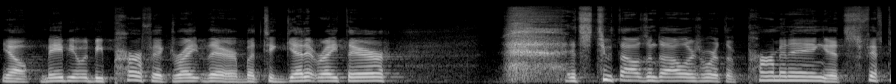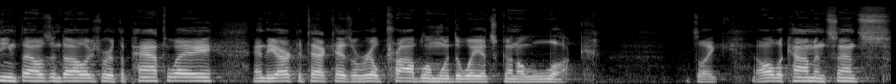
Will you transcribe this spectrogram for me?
you know, maybe it would be perfect right there, but to get it right there, it's $2,000 worth of permitting, it's $15,000 worth of pathway, and the architect has a real problem with the way it's going to look. It's like all the common sense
